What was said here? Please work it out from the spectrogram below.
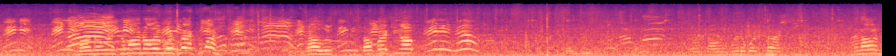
Brandon, Brandon. Come on, Nolan. Come on, Nolan. Work back. Come on. Now, Luke. Stop backing up. Brandon, no. Nolan, way to work back. And on.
